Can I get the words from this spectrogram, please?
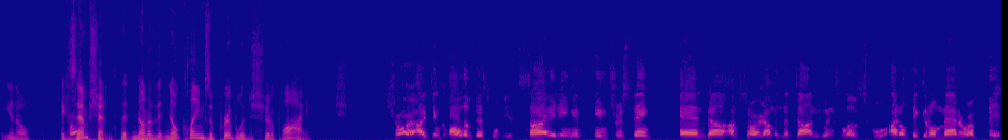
you know, exemption that none of it, no claims of privilege should apply. Sure, I think all of this will be exciting and interesting. And uh, I'm sorry, I'm in the Don Winslow school. I don't think it'll matter a bit.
